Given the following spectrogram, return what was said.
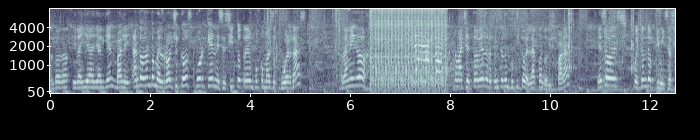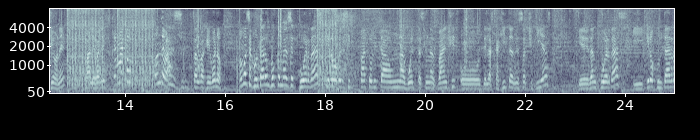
Ando, ir ahí hay alguien. Vale, ando dándome el rol, chicos, porque necesito traer un poco más de cuerdas. Hola, amigo. No manches, todavía de repente da un poquito de lag cuando disparas. Eso es cuestión de optimización, ¿eh? Vale, vale. ¡Te mato! ¿Dónde vas, salvaje? Bueno, vamos a juntar un poco más de cuerdas. Quiero ver si mato ahorita una vuelta, así unas Banshee o de las cajitas de esas chiquillas que dan cuerdas. Y quiero juntar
